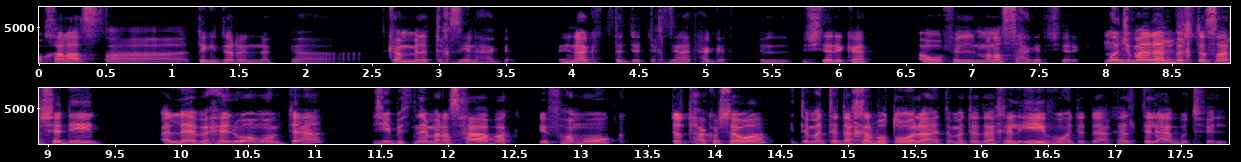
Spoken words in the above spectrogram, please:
وخلاص آه تقدر إنك آه تكمل التخزينه حقتك. هناك تسجل التخزينات حقتك في ال- في الشركة أو في المنصة حقت الشركة. مجملا ماشي. باختصار شديد اللعبة حلوة وممتعة. جيب اثنين من أصحابك يفهموك تضحكوا سوا. أنت ما أنت داخل بطولة أنت ما أنت داخل Evo أنت داخل تلعب وتفل.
